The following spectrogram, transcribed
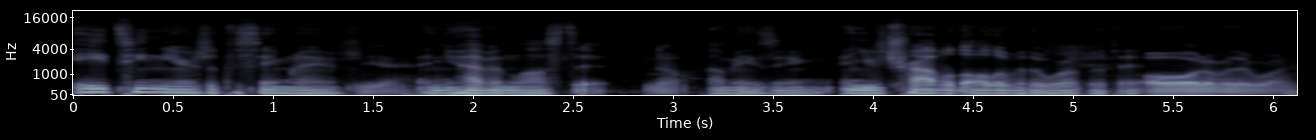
Eighteen years with the same knife, Yeah. and you haven't lost it. No. Amazing. And you've traveled all over the world with it. All over the world.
